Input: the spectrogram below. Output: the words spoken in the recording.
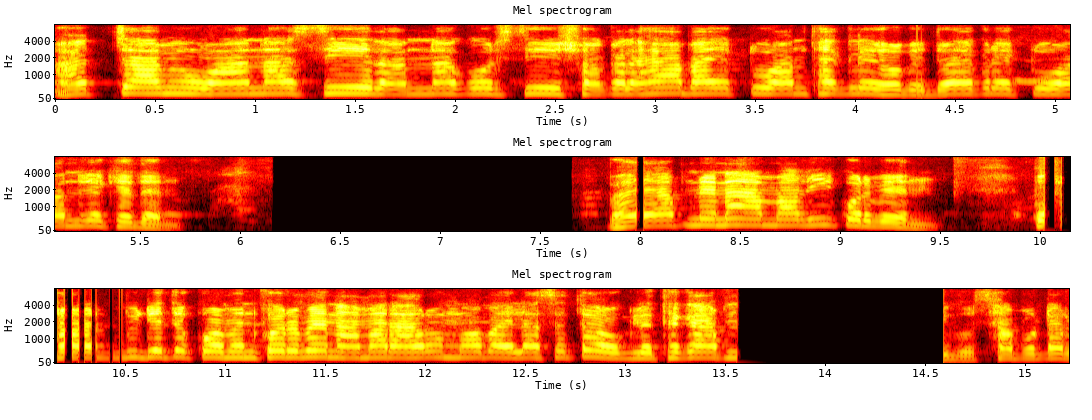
আচ্ছা আমি ওয়ান আছি রান্না করছি সকালে। হ্যাঁ ভাই, একটু ওয়ান থাকলেই হবে। দয়া করে একটু ওয়ান রেখে দেন। ভাই, আপনি না আমার ই করবেন। শর্ট ভিডিওতে কমেন্ট করবেন। আমার আরও মোবাইল আছে তো, ওগুলো থেকে আপনি সাপোর্টার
